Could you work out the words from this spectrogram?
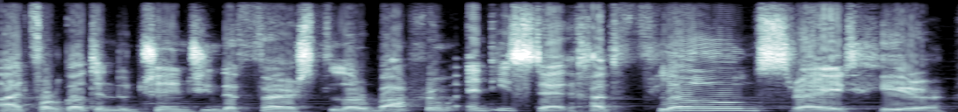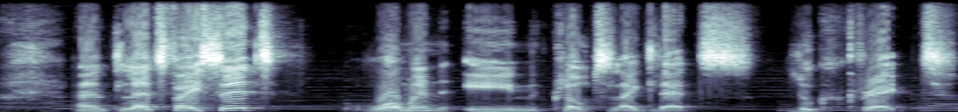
I'd forgotten to change in the first floor bathroom and instead had flown straight here. And let's face it, women in clothes like that look great.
